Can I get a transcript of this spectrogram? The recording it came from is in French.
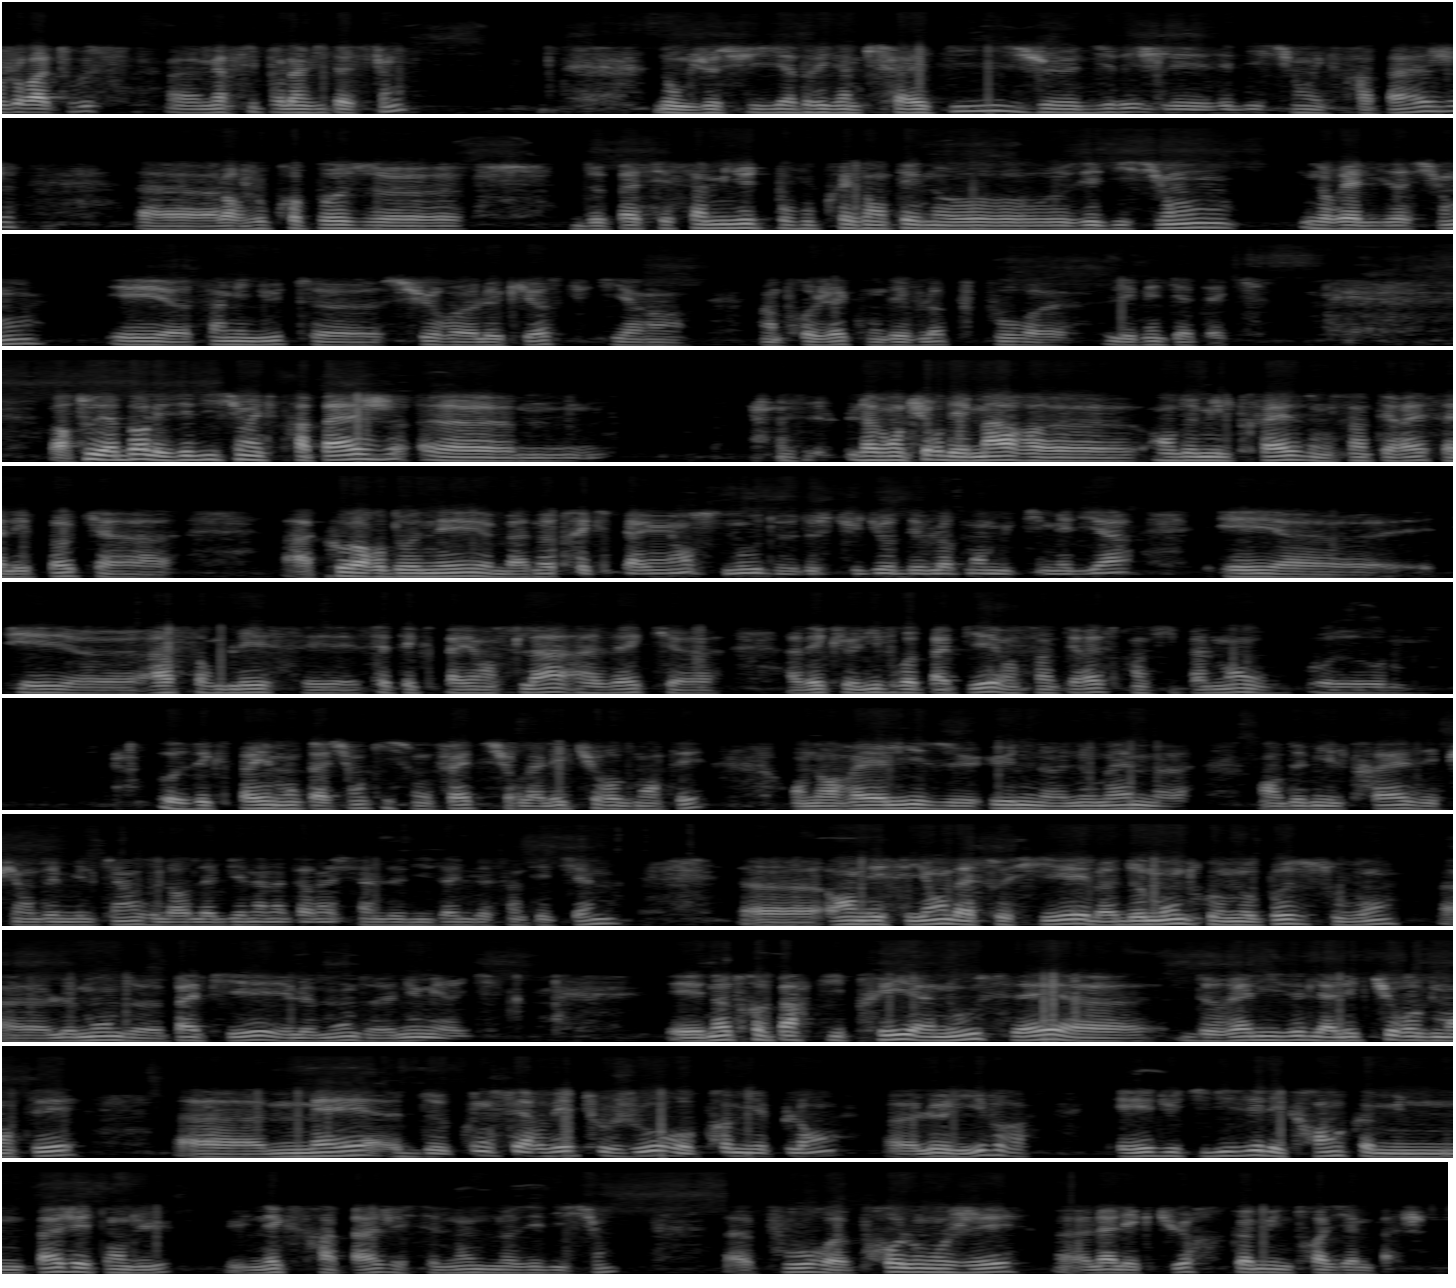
bonjour à tous, euh, merci pour l'invitation. Donc, je suis Adrien Pifaretti, je dirige les éditions Extrapage. Euh, alors, je vous propose euh, de passer cinq minutes pour vous présenter nos éditions, nos réalisations et cinq minutes sur le kiosque, qui est un, projet qu'on développe pour les médiathèques. Alors, tout d'abord, les éditions Extrapage. L'aventure démarre en 2013. On s'intéresse à l'époque à, coordonner bah, notre expérience, nous, de, studio de développement multimédia et, euh, euh, assembler cette expérience-là avec, euh, le livre papier. On s'intéresse principalement aux, aux, expérimentations qui sont faites sur la lecture augmentée. On en réalise une nous-mêmes en 2013 et puis en 2015 lors de la Biennale internationale de design de Saint-Étienne, euh, en essayant d'associer bah, deux mondes qu'on oppose souvent, euh, le monde papier et le monde numérique. Et notre parti pris à nous, c'est euh, de réaliser de la lecture augmentée, euh, mais de conserver toujours au premier plan euh, le livre et d'utiliser l'écran comme une page étendue, une extra page, et c'est le nom de nos éditions, euh, pour prolonger euh, la lecture comme une troisième page.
